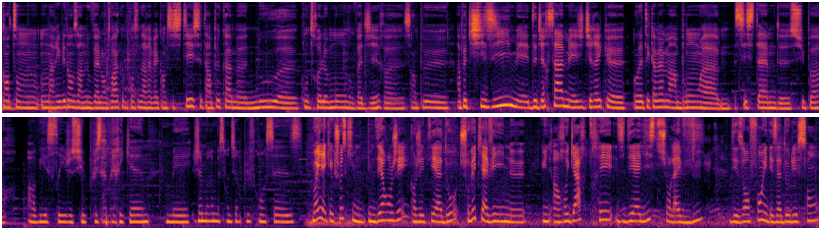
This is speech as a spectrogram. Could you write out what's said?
Quand on, on arrivait dans un nouvel endroit, comme quand on arrivait à Quanticité, c'était un peu comme euh, nous euh, contre le monde, on va dire. Euh, c'est un peu, un peu cheesy mais, de dire ça, mais je dirais que on était quand même un bon euh, système de support. Obviously, je suis plus américaine, mais j'aimerais me sentir plus française. Moi, il y a quelque chose qui me, qui me dérangeait quand j'étais ado. Je trouvais qu'il y avait une, une- un regard très idéaliste sur la vie des enfants et des adolescents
